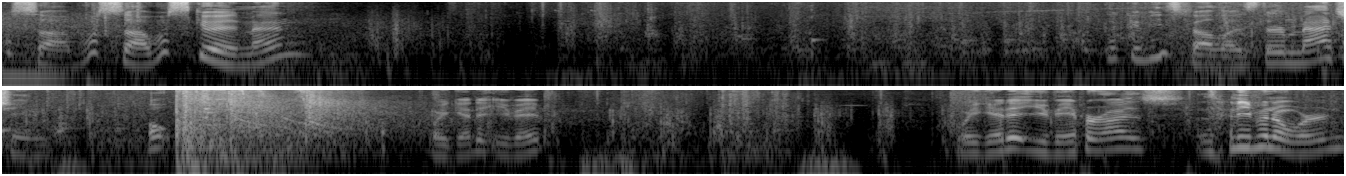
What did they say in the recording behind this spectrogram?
What's up? What's up? What's good, man? Look at these fellas. They're matching. Oh. We get it? You vape? We get it? You vaporize? Is that even a word?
